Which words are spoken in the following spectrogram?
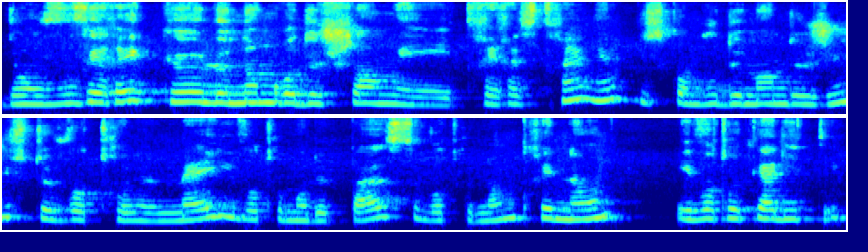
Donc, vous verrez que le nombre de champs est très restreint, hein, puisqu'on vous demande juste votre mail, votre mot de passe, votre nom, prénom et votre qualité.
